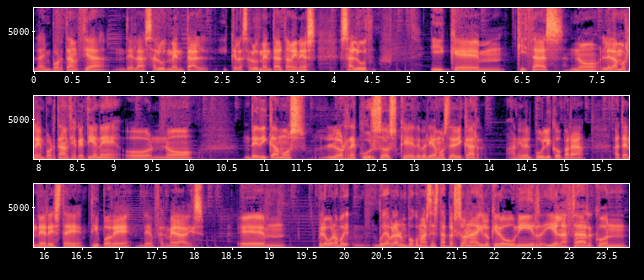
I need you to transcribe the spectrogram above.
La importancia de la salud mental y que la salud mental también es salud y que mm, quizás no le damos la importancia que tiene o no dedicamos los recursos que deberíamos dedicar a nivel público para atender este tipo de, enfermedades. Em, pero bueno, voy, a hablar un poco más de esta persona y lo quiero unir y enlazar con,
